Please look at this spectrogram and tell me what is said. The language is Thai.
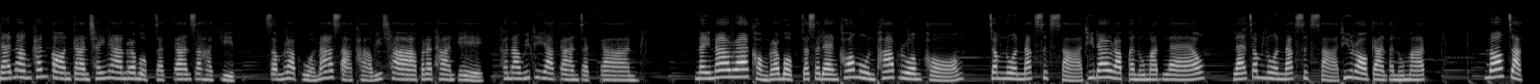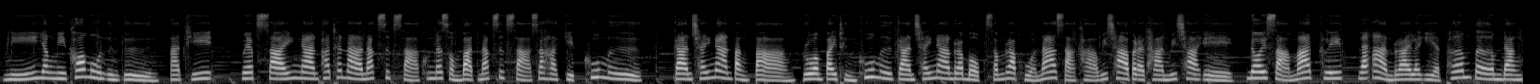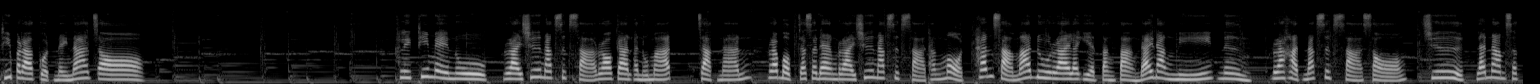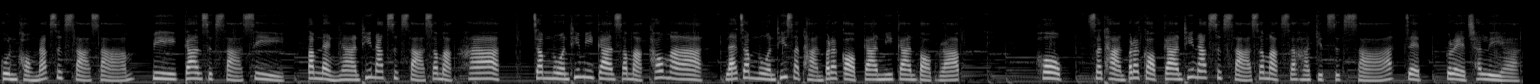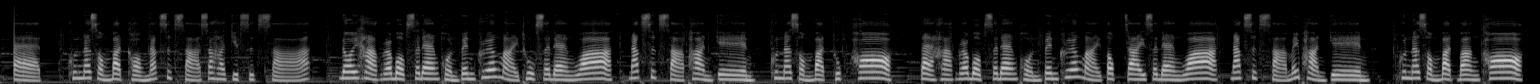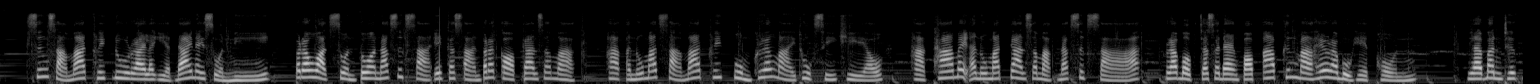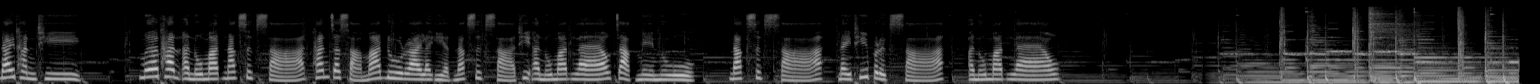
แนะนำขั้นตอนการใช้งานระบบจัดการสหกิจสำหรับหัวหน้าสาขาวิชาประธานเอก คณะวิทยาการจัดการ ในหน้าแรกของระบบจะแสดงข้อมูลภาพรวมของจำนวนนักศึกษาที่ได้รับอนุมัติแล้ว และจำนวนนักศึกษาที่รอการอนุมัติ นอกจากนี้ยังมีข้อมูลอื่น ๆ อาทิ เว็บไซต์งานพัฒนานักศึกษาคุณสมบัตินักศึกษาสหกิจคู่มือ การใช้งานต่างๆ รวมไปถึงคู่มือการใช้งานระบบสำหรับหัวหน้าสาขาวิชาประธานวิชาเอก โดยสามารถคลิกและอ่านรายละเอียดเพิ่มเติมดังที่ปรากฏในหน้าจอ ลิกที่เมนู รายชื่อนักศึกษารอการอนุมัติ จากนั้นระบบจะแสดงรายชื่อนักศึกษาทั้งหมด ท่านสามารถดูรายละเอียดต่างๆ ได้ดังนี้ 1. รหัสนักศึกษา 2. ชื่อ และนามสกุลของนักศึกษา 3. ปีการศึกษา 4. ตำแหน่งงานที่นักศึกษาสมัคร 5. จำนวนที่มีการสมัครเข้ามา และจำนวนที่สถานประกอบการมีการตอบรับ 6. สถานประกอบการที่นักศึกษาสมัครสหกิจศึกษา 7. เกรดเฉลี่ย 8. คุณสมบัติของนักศึกษาสหกิจศึกษา โดยหากระบบแสดงผลเป็นเครื่องหมายถูกแสดงว่านักศึกษาผ่านเกณฑ์ คุณสมบัติทุกข้อ แต่หากระบบแสดงผลเป็นเครื่องหมายตกใจแสดงว่านักศึกษาไม่ผ่านเกณฑ์ คุณสมบัติบางข้อ ซึ่งสามารถคลิกดูรายละเอียดได้ในส่วนนี้ ประวัติส่วนตัวนักศึกษาเอกสารประกอบการสมัคร หากอนุมัติสามารถคลิกปุ่มเครื่องหมายถูกสีเขียวหากถ้าไม่อนุมัติการสมัครนักศึกษา ระบบจะแสดงป๊อปอัพขึ้นมาให้ระบุเหตุผล และบันทึกได้ทันที เมื่อท่านอนุมัตินักศึกษา ท่านจะสามารถดูรายละเอียดนักศึกษาที่อนุมัติแล้วจากเมนู นักศึกษาในที่ปรึกษา อนุมัติแล้ว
